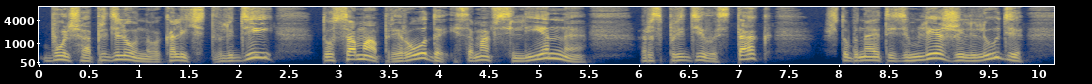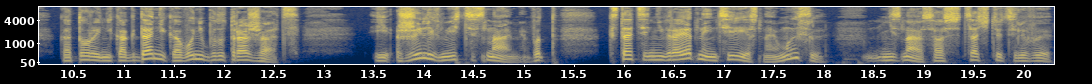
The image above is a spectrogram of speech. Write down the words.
больше определенного количества людей, то сама природа и сама Вселенная распорядилась так, чтобы на этой Земле жили люди, которые никогда никого не будут рожать, и жили вместе с нами. Вот, кстати, невероятно интересная мысль. Не знаю, сочтете ли вы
